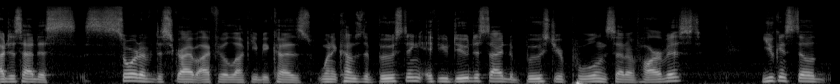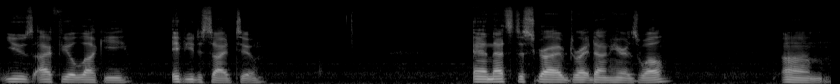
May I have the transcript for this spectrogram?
I just had to sort of describe I feel lucky because when it comes to boosting, if you do decide to boost your pool instead of harvest, you can still use I feel lucky if you decide to. And that's described right down here as well. Um,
